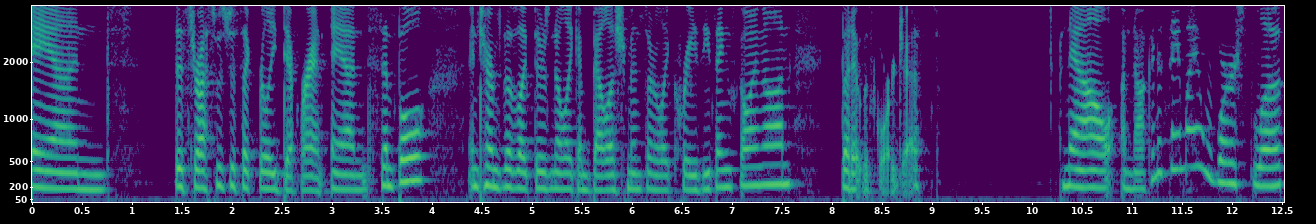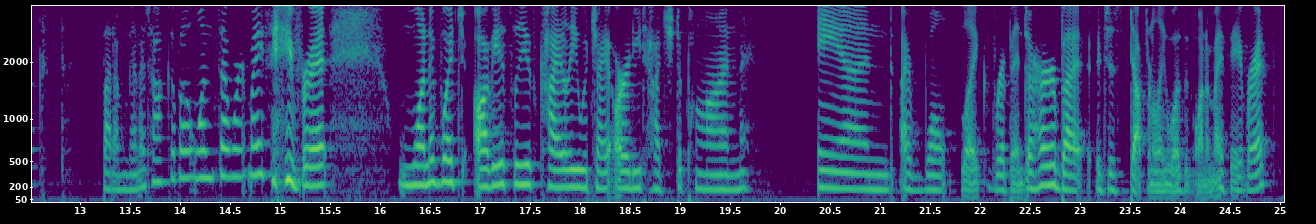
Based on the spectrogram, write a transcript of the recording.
and this dress was just like really different and simple in terms of like there's no like embellishments or like crazy things going on, but it was gorgeous. Now, I'm not going to say my worst looks, but I'm going to talk about ones that weren't my favorite. One of which obviously is Kylie, which I already touched upon. And I won't like rip into her, but it just definitely wasn't one of my favorites.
